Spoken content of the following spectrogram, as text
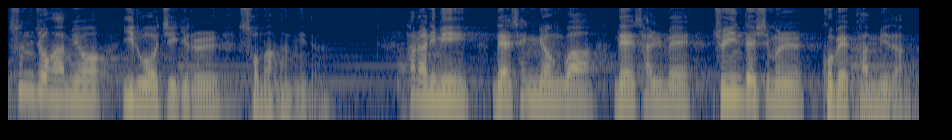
순종하며 이루어지기를 소망합니다. 하나님이 내 생명과 내 삶의 주인 되심을 고백합니다.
